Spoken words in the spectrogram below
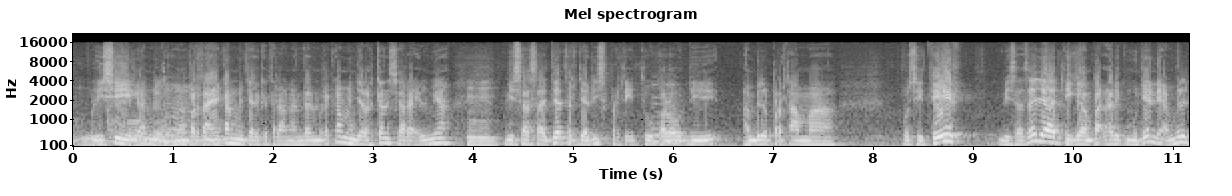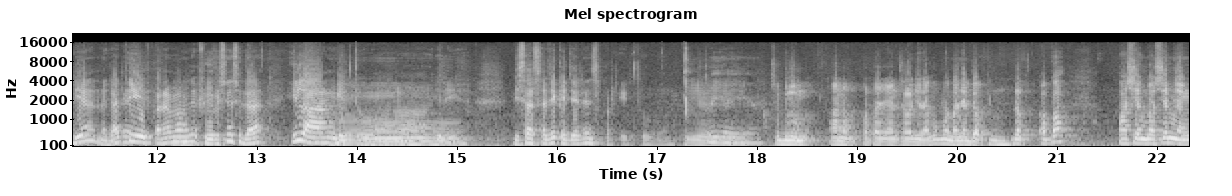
polisi kan untuk mempertanyakan mencari keterangan dan mereka menjelaskan secara ilmiah Mm-mm. bisa saja terjadi seperti itu. Kalau diambil pertama positif bisa saja tiga empat hari kemudian diambil dia negatif karena memang virusnya sudah hilang gitu. Nah, jadi bisa saja kejadian seperti itu. Iya, Iya, iya, iya. iya. Sebelum anu pertanyaan selanjutnya aku mau tanya dok, Hmm. dok apa pasien-pasien yang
